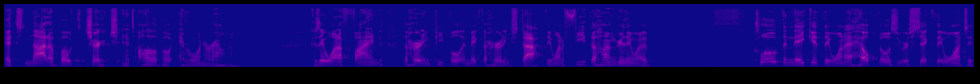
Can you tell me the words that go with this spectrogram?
it's not about the church and it's all about everyone around them because they want to find the hurting people and make the hurting stop. They want to feed the hungry, they want to clothe the naked, they want to help those who are sick, they want to.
